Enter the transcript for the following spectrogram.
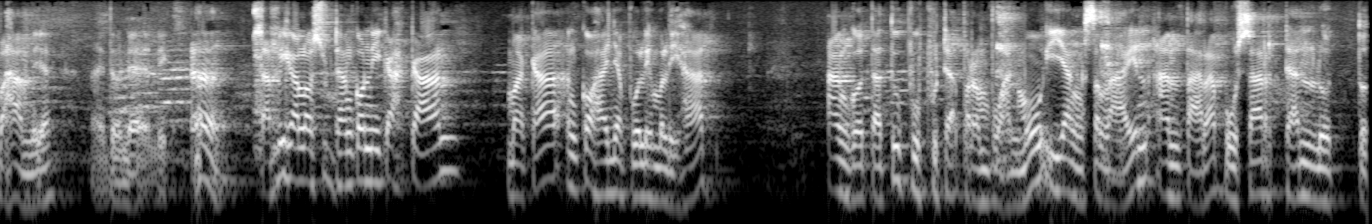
Paham ya? Nah, itu nek Tapi kalau sudah engkau nikahkan, maka engkau hanya boleh melihat anggota tubuh budak perempuanmu yang selain antara pusar dan lutut.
